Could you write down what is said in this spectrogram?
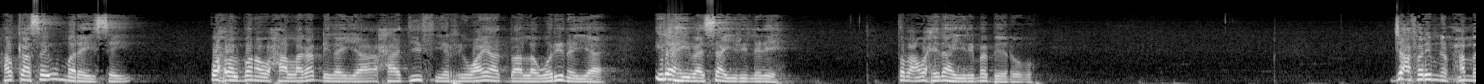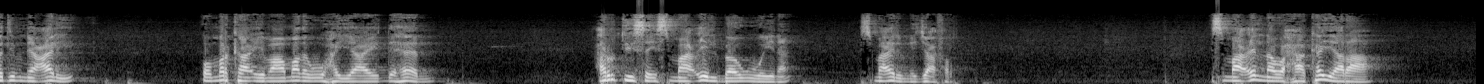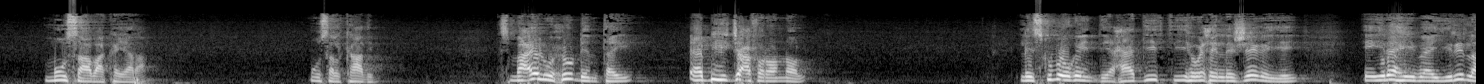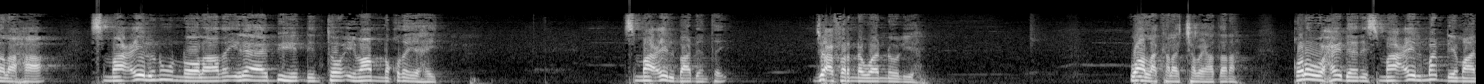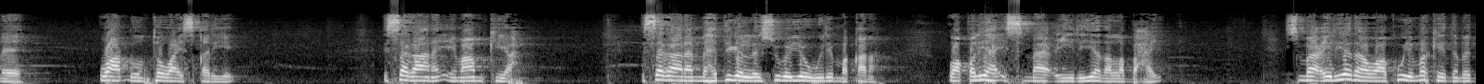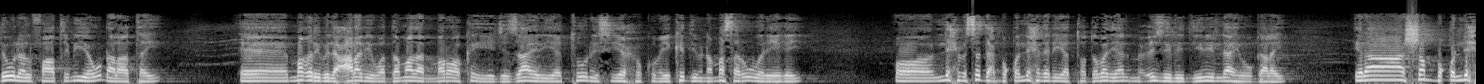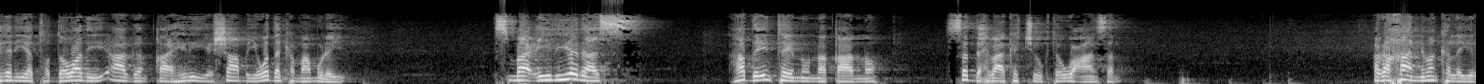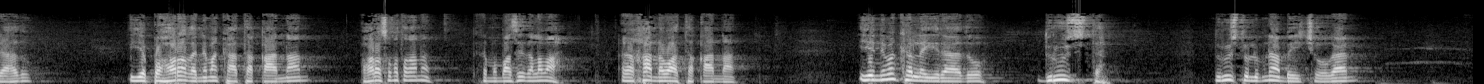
Halkaasay u maraysay. Wax walbana waxaa laga dhigayaa axaadiid iyo riwaayaad baa la warinayaa. Ilaahay baa saa yidhi laleehay dabcan wax ilaahay yidhi ma beenoobo. Jacfar ibni maxamed ibni cali oo markaa imaamada uu hayaa ay dhaheen carruurtiisa ismaaciil baa ugu weynaa ismaaciil ibni jacfar. Ismaaciilna waxaa ka yaraa muusa baa ka yaraa muusa alkaadib. Ismaaciil wuxuu dhintay aabbihii jacfar oo nool layskuma ogeyn dee axaadiidtii wixii la sheegayey ee ilaahay baa yiri lalahaa ismaaciil inuu noolaaday ilaa aabbihii dhinto imaam noqday ahayd. Ismaaciil baa dhintay. Jacfarna waa nool yahay. Waa la kala jabay haddana. Qolo waxay dhaheen ismaaciil ma dhimanee waa dhuunto waa isqariyey. Isagaana imaamkii ah. Isagaana mahdiga la sugayo weli maqana waa qolyaha ismaaciiliyada la baxay. Ismaaciiliyada waa kuwii markii dambe dowla alfaatimiya u dhalatay ee maqrib alcarabi wadamadan marocco iyo jazaa'ir iyo tunis iyo xukumay kadibna masar u wareegay oo saddex boqol lixdan iyo toddobadii almucizi lidiin illaahi uu galay. Ilaa shan boqol lixdan iyo toddobadii aagan qaahiri iyo shaam iyo waddanka maamulayay ismaaciiliyadaas hadda intaynu naqaano saddex baa ka joogta ugu caansan. Agakhaan nimanka la yidhaahdo iyo bohorada nimankaa taqaanaan bohora sooma taqaanaan? Mambaasidan lama ah agakhaanna waa taqaanaan. Iyo nimanka la yidhaahdo duruusta duruusta lubnaan bay joogaan.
